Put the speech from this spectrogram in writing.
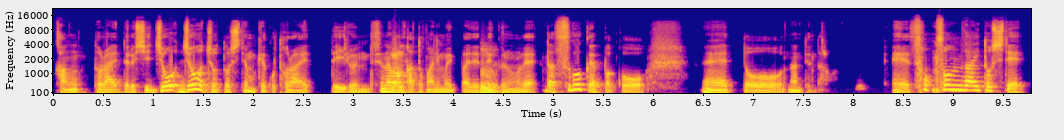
かん捉えてるし、情情緒としても結構捉えているんですよね。うん和歌とかにもいっぱい出てくるので。だからすごくやっぱこう、えーっと、なんて言うんだろう。えーそ存在として、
